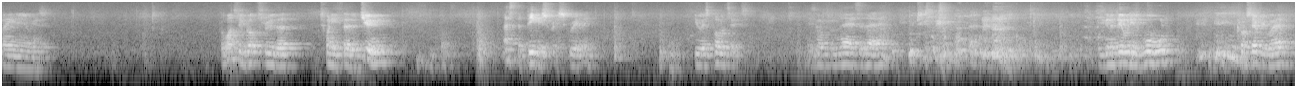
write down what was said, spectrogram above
main areas. But once we've got through the 23rd of June, that's the biggest risk, really. US politics. He's gone from there to there. He's going to build his wall across everywhere.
